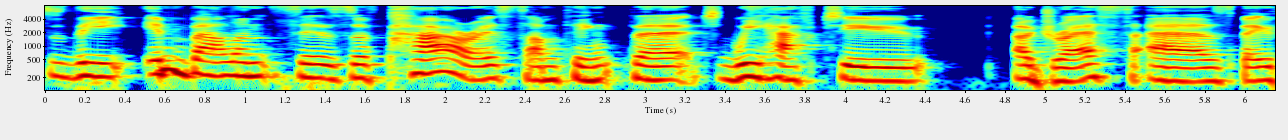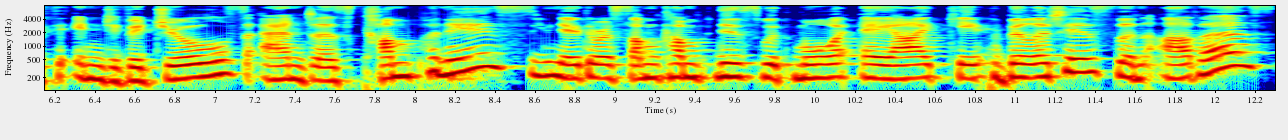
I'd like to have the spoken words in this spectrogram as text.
the imbalances of power is something that we have to address as both individuals and as companies. You know, there are some companies with more AI capabilities than others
